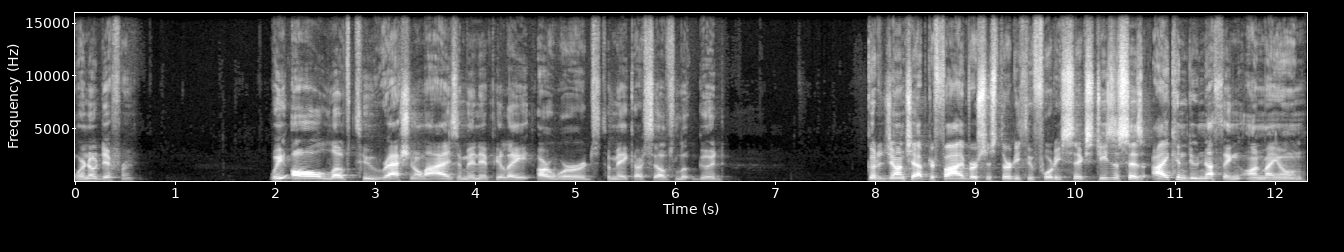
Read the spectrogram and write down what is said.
We're no different. We all love to rationalize and manipulate our words to make ourselves look good. Go to John chapter 5, verses 30 through 46. Jesus says, I can do nothing on my own.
